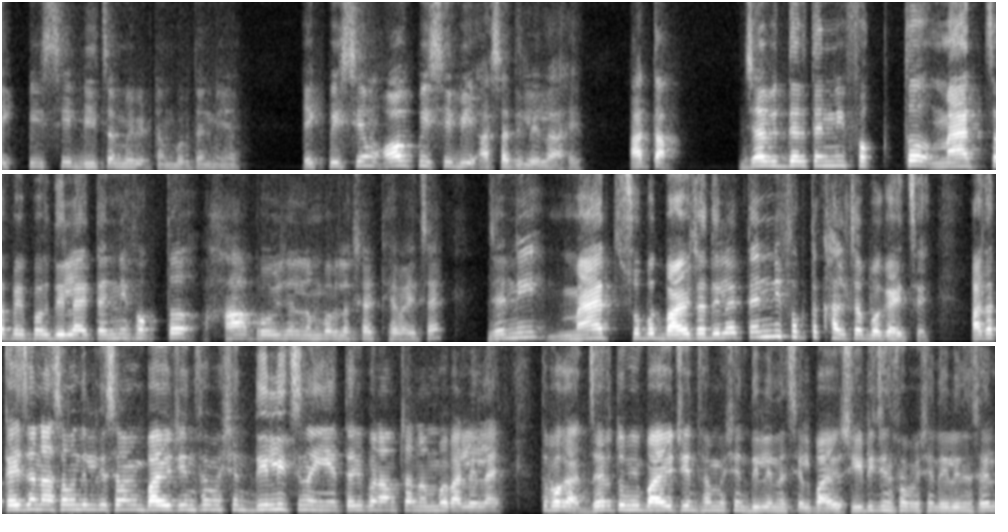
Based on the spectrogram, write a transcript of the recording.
एक पी सी बीचा मेरिट नंबर त्यांनी एक P C M or P C B असा दिलेला आहे. आता ज्या विद्यार्थ्यांनी फक्त मॅथचा पेपर दिलाय त्यांनी फक्त हा प्रोव्हिजनल नंबर लक्षात ठेवायचा आहे ज्यांनी मॅथ सोबत बायोचा दिलाय त्यांनी फक्त खालचा बघायचा आहे आता काही जण असं म्हणतील की सर आम्ही बायोची इन्फॉर्मेशन दिलीच नाहीये तरी पण आमचा नंबर आलेला आहे तर बघा जर तुम्ही बायोची इन्फॉर्मेशन दिली नसेल बायो सीईटीची इन्फॉर्मेशन दिली नसेल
